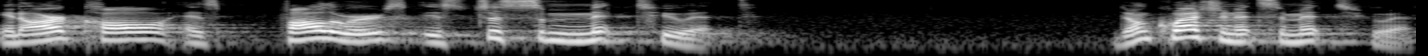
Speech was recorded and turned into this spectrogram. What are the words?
and our call as followers is to submit to it. Don't question it, submit to it.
